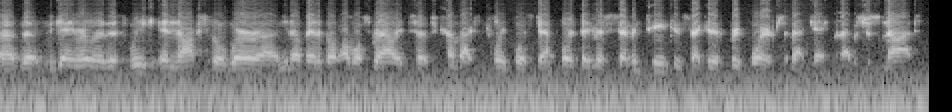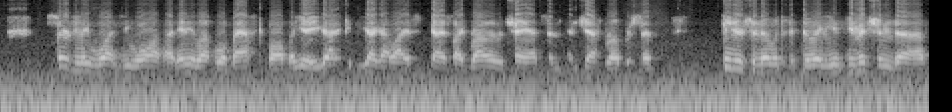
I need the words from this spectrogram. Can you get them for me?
uh, the the game earlier this week in Knoxville, where uh, you know Vanderbilt almost rallied to, to come back from 20 points down. Point they missed 17 consecutive three pointers in that game, and that was just not certainly what you want at any level of basketball. But you know, you got you got guys guys like Riley LaChance and, and Jeff Roberson seniors to know what they're doing. You, you mentioned uh,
